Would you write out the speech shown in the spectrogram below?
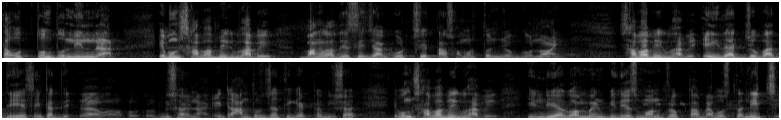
তা অত্যন্ত নিন্দার এবং স্বাভাবিকভাবে বাংলাদেশে যা ঘটছে তা সমর্থনযোগ্য নয়। স্বাভাবিকভাবে এই রাজ্য বা দেশ, এটা বিষয় নয় এটা আন্তর্জাতিক একটা বিষয় এবং স্বাভাবিকভাবে ইন্ডিয়া গভর্নমেন্ট বিদেশ মন্ত্রক তার ব্যবস্থা নিচ্ছে।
